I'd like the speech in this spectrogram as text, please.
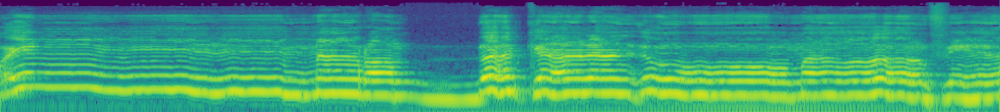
وإن ربك لذو مغفرة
